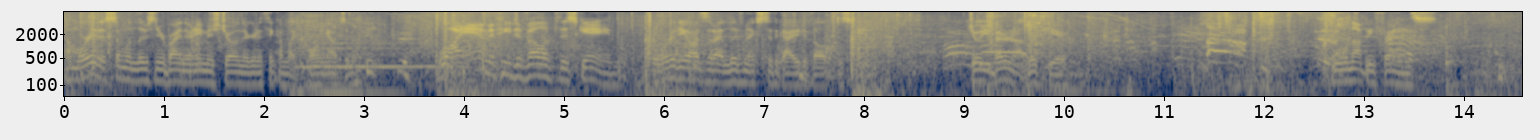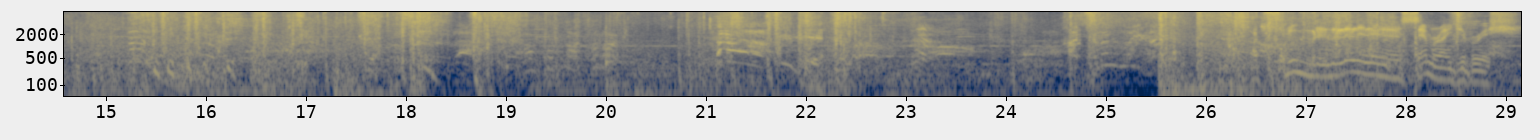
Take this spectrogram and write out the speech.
I'm worried that someone lives nearby and their name is Joe and they're gonna think I'm like calling out to them. well, I am if he developed this game. But what are the odds that I live next to the guy who developed this game? Joe, you better not live here. We will not be friends. Samurai gibberish.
